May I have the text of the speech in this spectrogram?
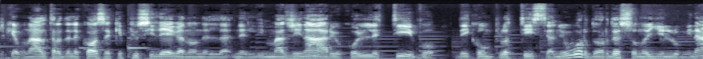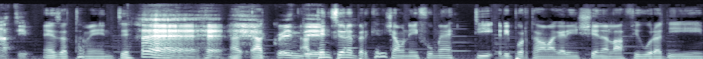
perché un'altra delle cose che più si legano nel- nell'immaginario collettivo dei complottisti al New World Order sono gli illuminati. Esattamente. Eh, eh, A- a- quindi... Attenzione perché diciamo nei fumetti riportava magari in scena la figura di-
